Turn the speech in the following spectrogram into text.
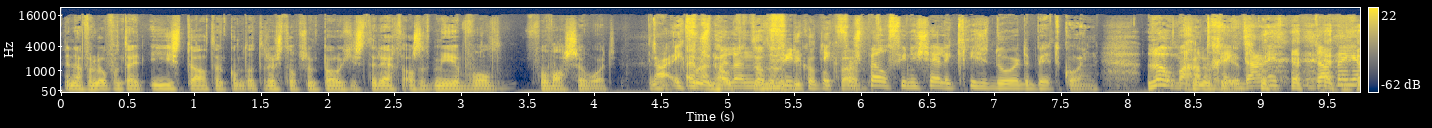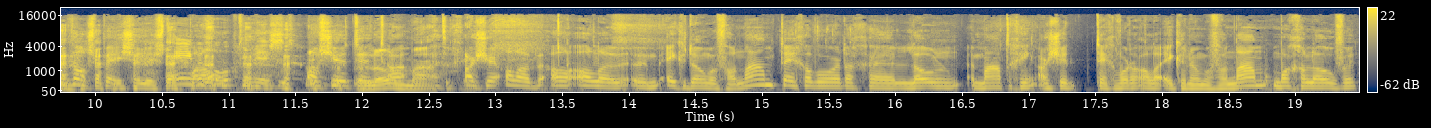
En na verloop van tijd east dat, dan komt dat rust op zijn pootjes terecht als het meer bijvoorbeeld volwassen wordt. Nou, ik voorspel, een, ik voorspel financiële crisis door de bitcoin. Loonmatiging, daar, heeft- daar ben jij wel specialist op. Eeuwige optimist. Als je, het, het- Loonmatiging. als je alle, alle, alle um, economen van naam tegenwoordig, eh, loonmatiging... als je tegenwoordig alle economen van naam mag geloven...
